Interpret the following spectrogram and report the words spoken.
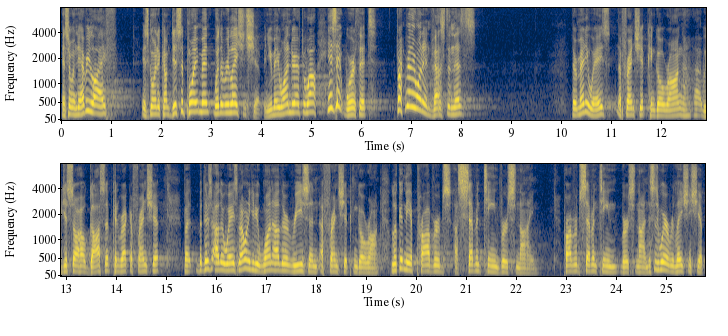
And so, in every life is going to come disappointment with a relationship. And you may wonder after a while, is it worth it? Do I really want to invest in this? There are many ways a friendship can go wrong. Uh, we just saw how gossip can wreck a friendship. But, but there's other ways, but I want to give you one other reason a friendship can go wrong. Look at me at Proverbs uh, 17, verse 9. Proverbs 17, verse 9. This is where a relationship,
